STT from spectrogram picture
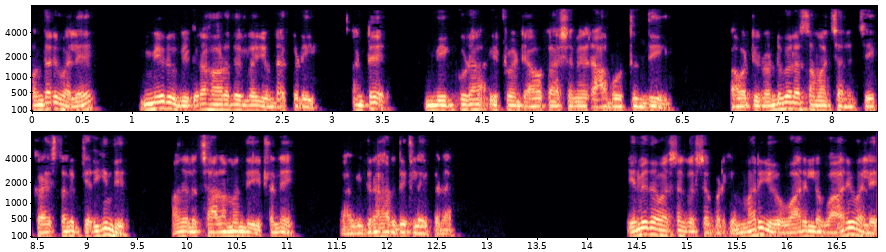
కొందరి వలె మీరు విగ్రహారధులై ఉండక్కడి అంటే మీకు కూడా ఇటువంటి అవకాశమే రాబోతుంది. కాబట్టి రెండు వేల సంవత్సరాల నుంచి క్రైస్తవులకు జరిగింది. అందులో చాలా మంది ఇట్లనే విగ్రహారధికులు అయిపోయినారు ఎనిమిదవ వర్షంకి వచ్చినప్పటికీ మరియు వారిలో వారి వలె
